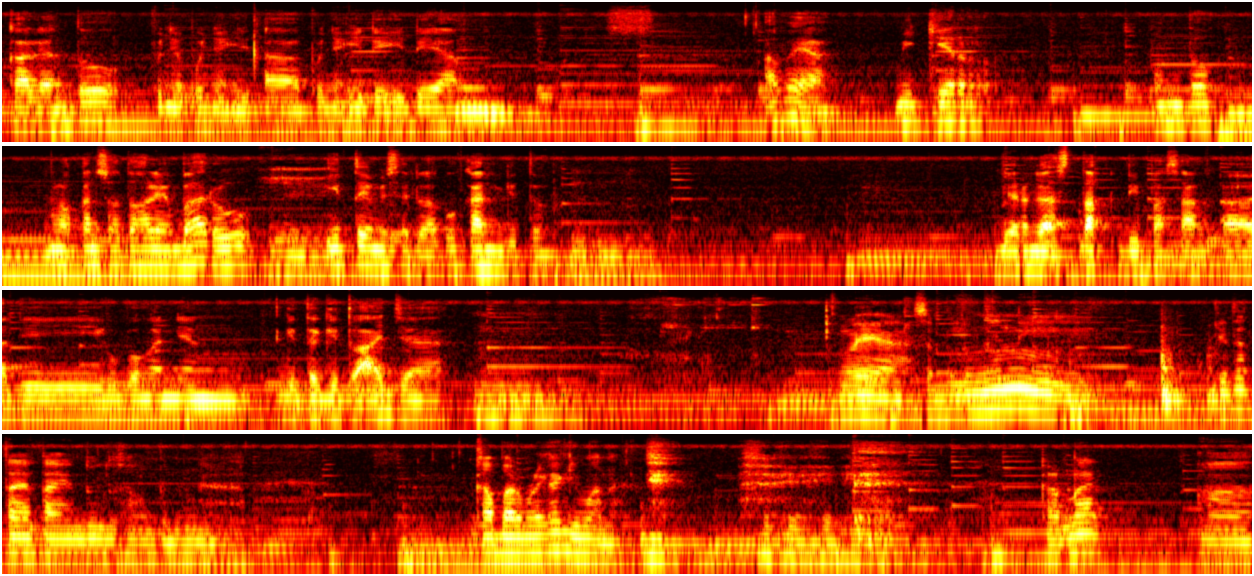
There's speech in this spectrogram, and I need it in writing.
kalian tuh punya punya eh, punya ide-ide yang apa ya mikir untuk melakukan suatu hal yang baru Iya, iya. itu yang bisa dilakukan gitu Mm-mm. Biar nggak stuck di pasang eh, di hubungan yang gitu-gitu aja. Hmm. oh ya sebelumnya nih kita tanya-tanya dulu sama pendengar. Kabar mereka gimana? Karena eh,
